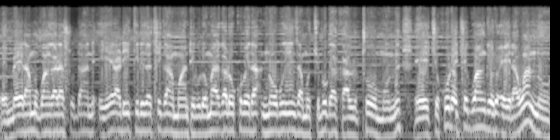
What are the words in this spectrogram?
Embeera mu ggwanga lya sudaani eyeraliikiriza kigambwa nti buli omu ayagala okubeera n'obuyinza mu kibuga kaltuumu ekikulu eky'eggwanga ero era wano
